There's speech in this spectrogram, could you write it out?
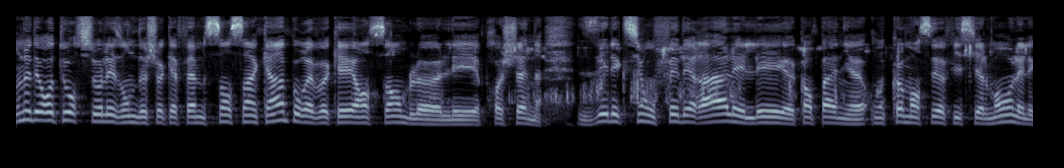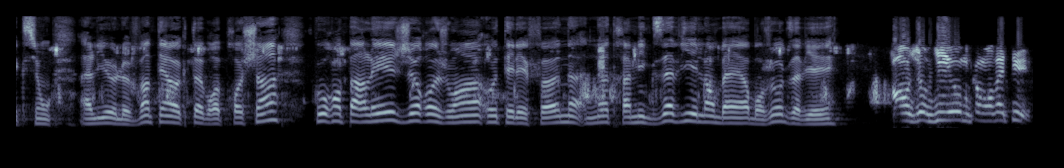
On est de retour sur les ondes de choc FM 105.1 pour évoquer ensemble les prochaines élections fédérales et les campagnes ont commencé officiellement. L'élection a lieu le 21 octobre prochain. Pour en parler, je rejoins au téléphone notre ami Xavier Lambert. Bonjour Xavier. Bonjour Guillaume, comment vas-tu?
